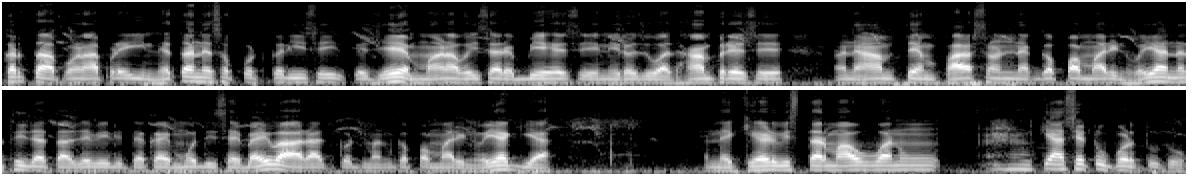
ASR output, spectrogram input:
કરતા, પણ આપણે એ નેતાને સપોર્ટ કરીએ છીએ કે જે માણા વૈસારે બેહે છે, એની રજૂઆત સાંભળે છે અને આમ તેમ ભાષણને ગપ્પા મારીને વયા નથી જતા જેવી રીતે કાંઈ મોદી સાહેબ આવ્યા રાજકોટમાં ગપ્પા મારીને વયા ગયા. અને ખેડ વિસ્તારમાં આવવાનું ક્યાં સેટું પડતું હતું?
